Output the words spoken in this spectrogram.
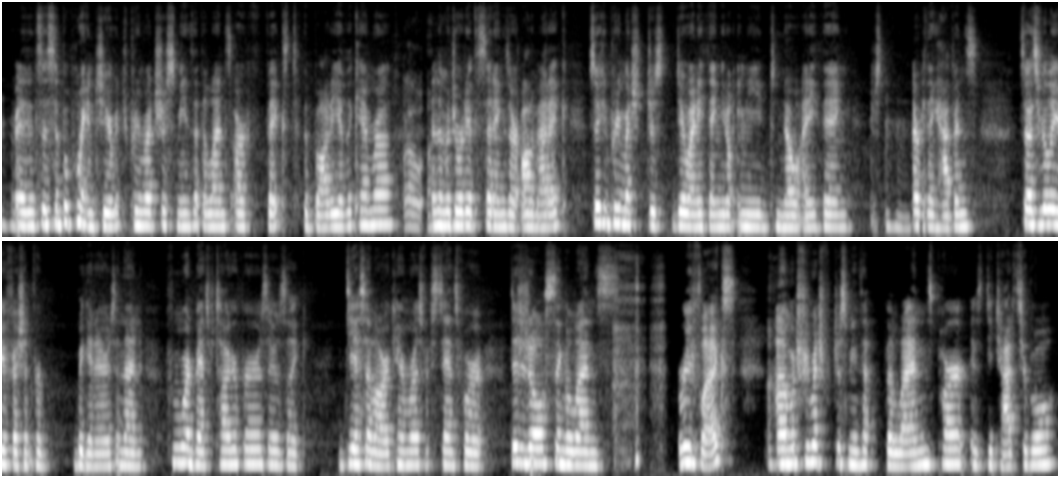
Mm-hmm. and it's a simple point and shoot, which pretty much just means that the lens are fixed to the body of the camera oh, and the majority of the settings are automatic. So you can pretty much just do anything. You don't need to know anything. Just Mhm. everything happens. So it's really efficient for beginners. And then for more advanced photographers, there's like DSLR cameras, which stands for digital single lens reflex, Uh-huh. um, which pretty much just means that the lens part is detachable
